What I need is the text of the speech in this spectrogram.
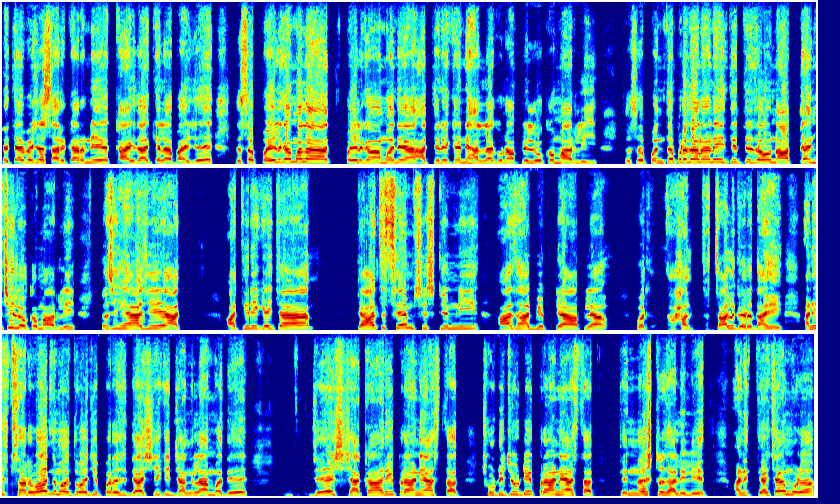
त्याच्यापेक्षा सरकारने कायदा केला पाहिजे. जसं पहिलगामाला पहिलगामामध्ये अतिरेक्यांनी हल्ला करून आपले लोक मारली तसं पंतप्रधानाने तिथे जाऊन त्यांची लोक मारली तसं ह्या जे अतिरेक्याच्या त्याच सेम सिस्टीमनी आज हा बिबट्या आपल्या वर हा चाल करत आहे. आणि सर्वात महत्त्वाची परिस्थिती अशी की जंगलामध्ये जे शाकाहारी प्राणी असतात छोटी छोटी प्राणी असतात ते नष्ट झालेली आहेत. आणि त्याच्यामुळं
